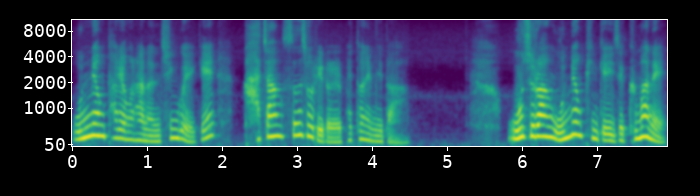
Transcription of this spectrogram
운명 타령을 하는 친구에게 가장 쓴소리를 뱉어냅니다. 우주랑 운명 핑계 이제 그만해.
